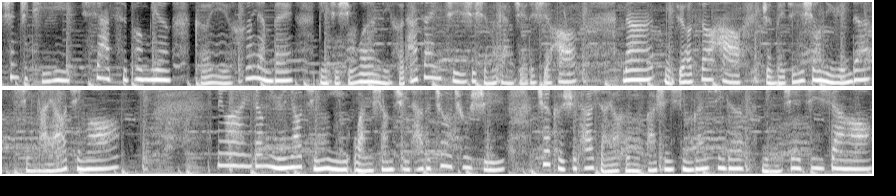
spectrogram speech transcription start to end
甚至提议下次碰面可以喝两杯，并且询问你和他在一起是什么感觉的时候，那你就要做好准备接受女人的性爱邀请哦。另外，当女人邀请你晚上去她的住处时，这可是她想要和你发生性关系的明确迹象哦。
